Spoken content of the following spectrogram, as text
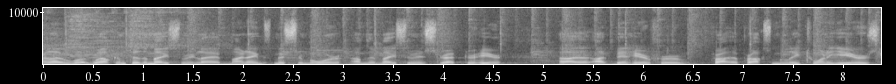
Hello, welcome to the Masonry Lab. My name is Mr. Moore. I'm the masonry instructor here. Uh, I've been here for approximately 20 years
